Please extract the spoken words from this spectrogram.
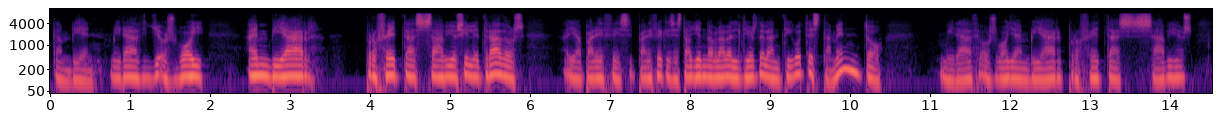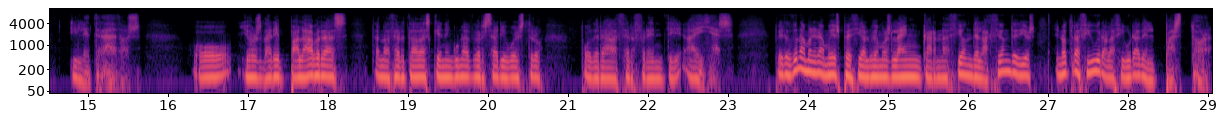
también, mirad, yo os voy a enviar profetas, sabios y letrados. Ahí aparece, parece que se está oyendo hablar el Dios del Antiguo Testamento mirad, os voy a enviar profetas sabios y letrados. O yo os daré palabras tan acertadas que ningún adversario vuestro podrá hacer frente a ellas. Pero de una manera muy especial vemos la encarnación de la acción de Dios en otra figura, la figura del pastor.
